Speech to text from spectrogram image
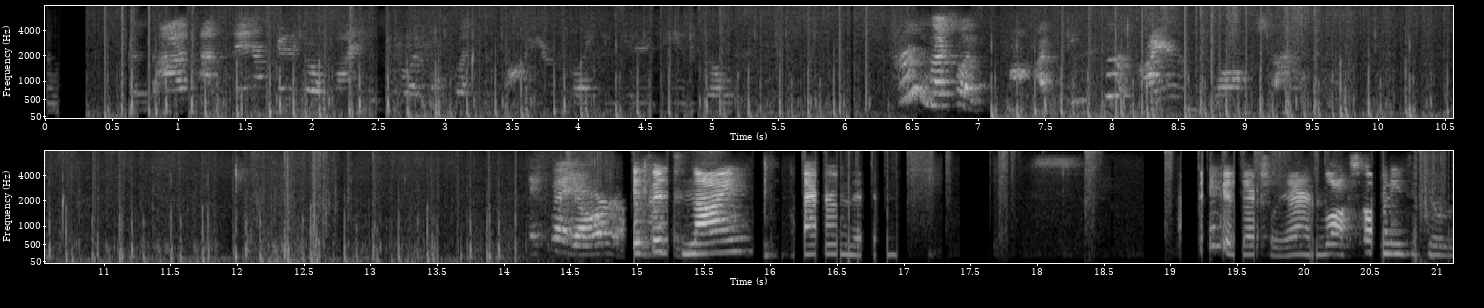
Because I, I, then I'm gonna go mining so I don't like the iron so I can get an anvil. Pretty much like, uh, I think they're iron blocks. I don't know. If they are, If it's nine iron, then I think it's actually iron blocks. Oh, I need to kill it.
